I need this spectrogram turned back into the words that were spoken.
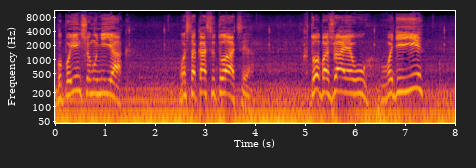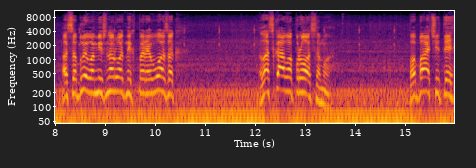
бо по-іншому ніяк. Ось така ситуація. Хто бажає у водії, особливо міжнародних перевозок, ласкаво просимо побачити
